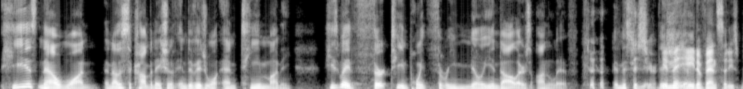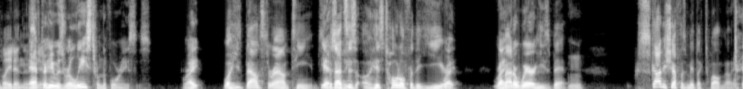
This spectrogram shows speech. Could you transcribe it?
He is now one, and now this is a combination of individual and team money. He's made thirteen point three million dollars on LIV in this, This year. year. This in the year. eight events that he's played in this year. After year. he was released from the Four Aces, right? Well, he's bounced around teams. Yeah, but so that's he- his uh, his total for the year. Right. Right. No matter where he's been. Mhm. Scotty Scheffler's made like twelve million.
